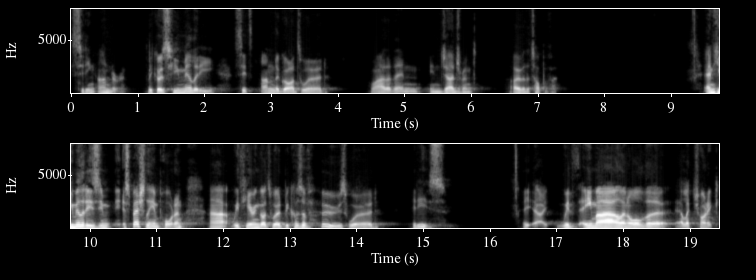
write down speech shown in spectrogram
Sitting under it. Because humility sits under God's Word rather than in judgment over the top of it. And humility is especially important uh, with hearing God's word because of whose word it is. with email and all the electronic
